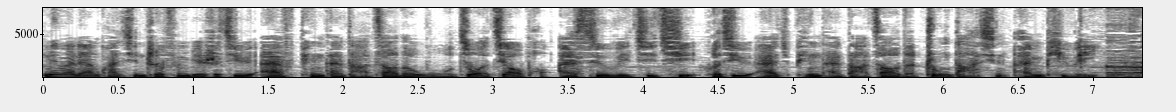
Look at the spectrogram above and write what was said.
另外两款新车分别是基于 F 平台打造的五座轿跑 SUV G7 和基于 H 平台打造的中大型 MP。TV.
